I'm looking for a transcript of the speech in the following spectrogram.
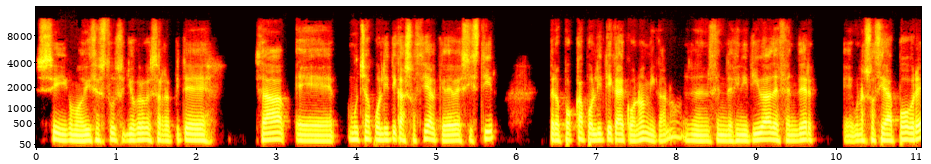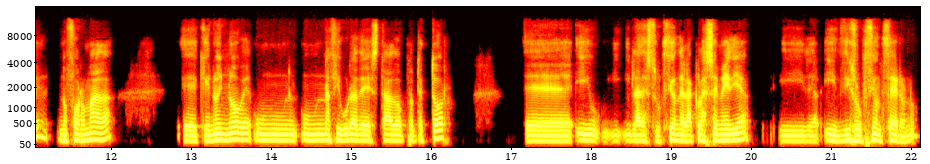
Sí, como dices tú, yo creo que se repite eh, mucha política social que debe existir pero poca política económica, ¿no? En, definitiva, defender eh, una sociedad pobre, no formada, que no innove una figura de Estado protector y, la destrucción de la clase media y, disrupción cero, ¿no?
